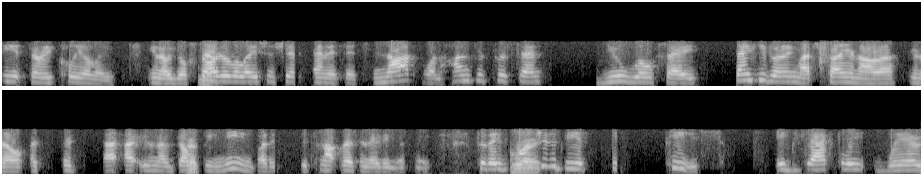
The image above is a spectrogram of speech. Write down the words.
see it very clearly. You know, you'll start yeah. a relationship, and if it's not 100%, you will say, "Thank you very much, sayonara." You know, it, it, I, I, you know, don't That's... be mean, but it, it's not resonating with me. So they want right. you to be at peace exactly where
